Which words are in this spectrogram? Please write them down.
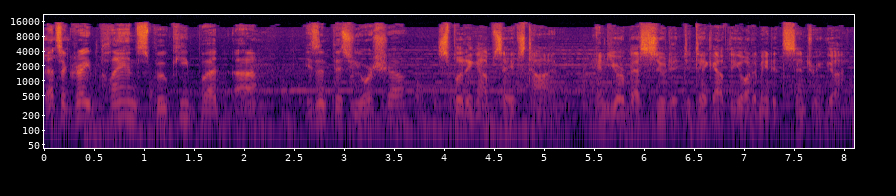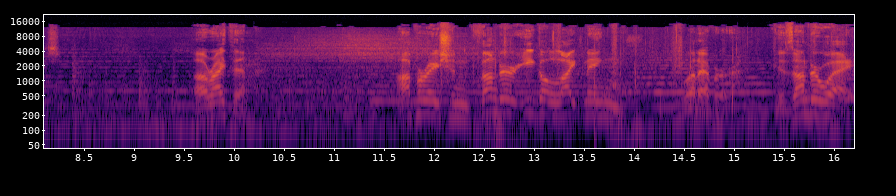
That's a great plan, Spooky, but, uh, isn't this your show? Splitting up saves time, and you're best suited to take out the automated sentry guns. All right, then. Operation Thunder Eagle Lightning, whatever, is underway.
